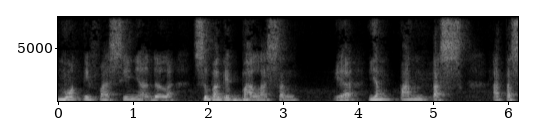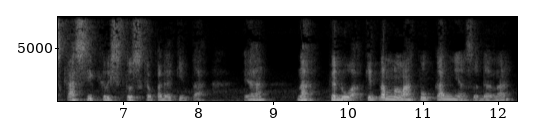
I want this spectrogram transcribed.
motivasinya adalah sebagai balasan ya yang pantas atas kasih Kristus kepada kita ya. Nah, kedua, kita melakukannya Saudara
